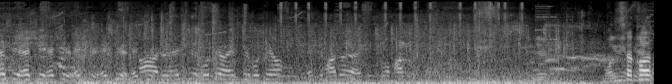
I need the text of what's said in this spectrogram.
애쉬 애쉬 애쉬 애쉬 애쉬 애쉬. 아, 저 엑시 못해요, 엑시 못해요. 엑시 봐줘요, 엑시 그거 봐줘. 인스타 컷.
